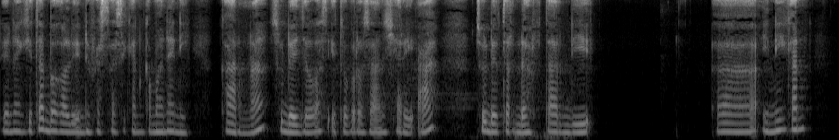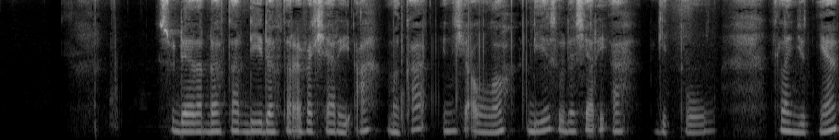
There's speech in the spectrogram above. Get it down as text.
Dana kita bakal diinvestasikan ke mana nih? Karena sudah jelas itu perusahaan syariah sudah terdaftar di uh, ini kan sudah terdaftar di daftar efek syariah maka insya Allah dia sudah syariah gitu. Selanjutnya,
